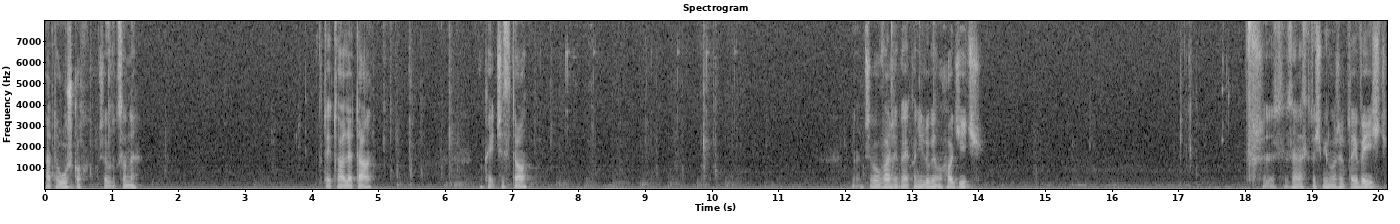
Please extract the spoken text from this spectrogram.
A to łóżko przewrócone. Tutaj toaleta. Okej, czysto. No, Trzeba uważać, bo jak oni lubią chodzić. Zaraz ktoś mi może tutaj wyjść.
